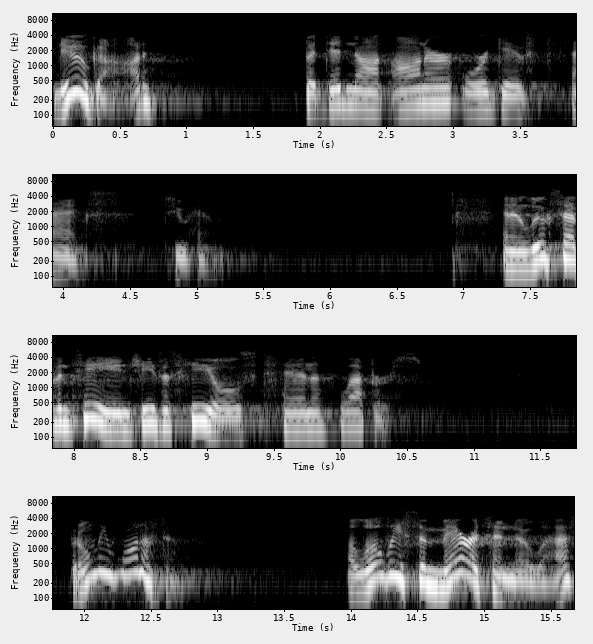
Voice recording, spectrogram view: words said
knew God, but did not honor or give thanks to him. And in Luke 17, Jesus heals ten lepers. But only one of them, a lowly Samaritan no less,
